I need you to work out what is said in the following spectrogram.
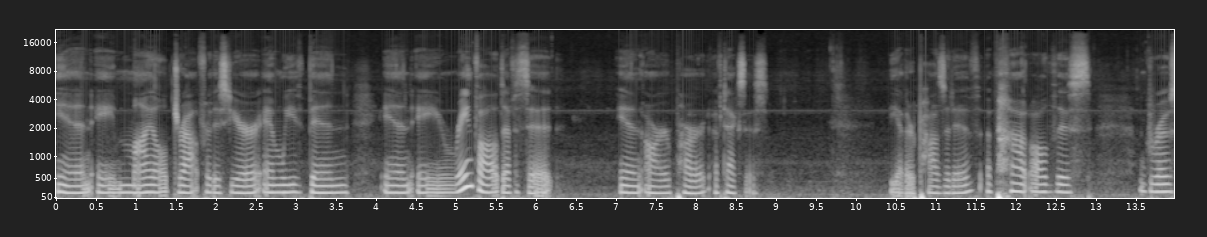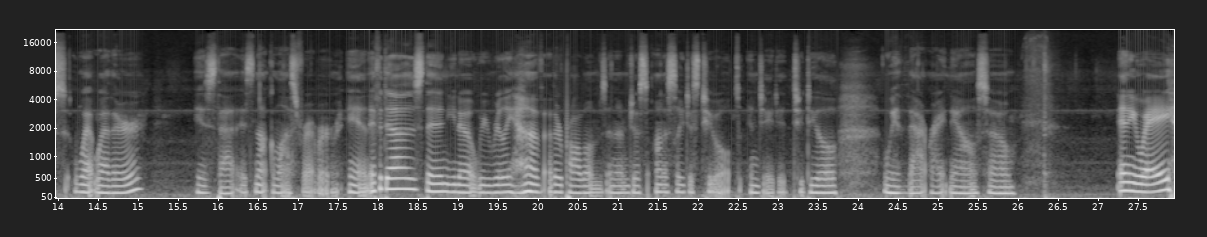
in a mild drought for this year, and we've been in a rainfall deficit in our part of Texas. The other positive about all this gross wet weather is that it's not going to last forever. And if it does, then, you know, we really have other problems. And I'm just honestly just too old and jaded to deal with that right now. So, anyway,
